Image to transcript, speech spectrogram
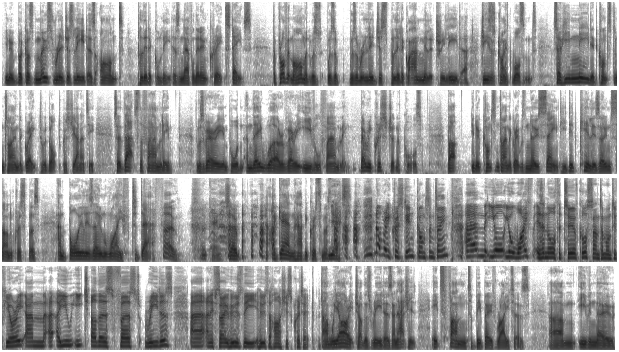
you know, because most religious leaders aren't political leaders, and therefore they don't create states. The Prophet Muhammad was was a was a religious, political, and military leader. Jesus Christ wasn't. So he needed Constantine the Great to adopt Christianity. So that's the family that was very important, and they were a very evil family, very Christian, of course. But you know, Constantine the Great was no saint. He did kill his own son Crispus and boil his own wife to death. Oh, okay. So again, happy Christmas. Yes. Not very Christian, Constantine. Um, your your wife is an author too, of course, Santa Montefiore. Um, are you each other's first readers? Uh, and if so, who's the who's the harshest critic? Um, we are each other's readers, and actually, it's fun to be both writers, um, even though.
